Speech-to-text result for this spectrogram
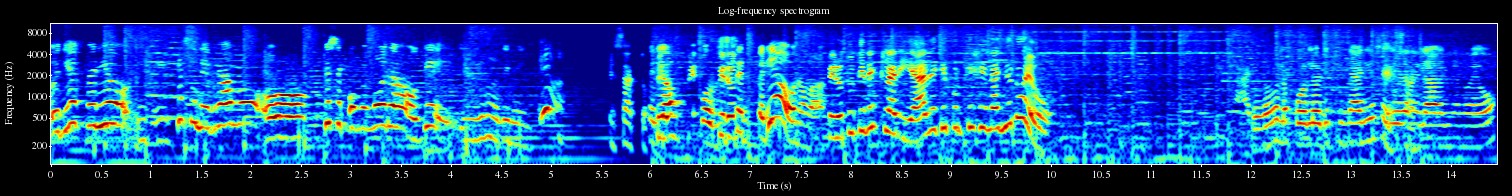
hoy día es feriado, ¿y, qué celebramos? ¿O qué se conmemora? ¿O qué? Y uno no tiene idea. Exacto. Feriado por ser feriado nomás. Pero tú tienes claridad de que porque es el año nuevo. Claro, los pueblos originarios celebran el año nuevo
